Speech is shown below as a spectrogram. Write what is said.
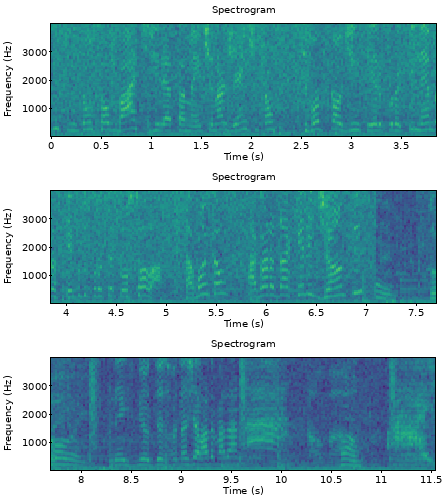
enfim, então sol bate diretamente na gente. Então, se for ficar o dia inteiro por aqui, lembra sempre do protetor solar, tá bom? Então, agora dá aquele jump. Um, dois, três, meu Deus, vai estar gelada, vai danar. Vamos. Ai.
